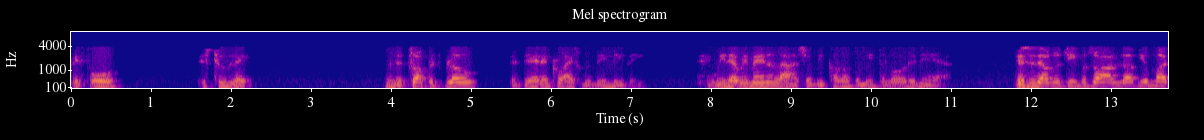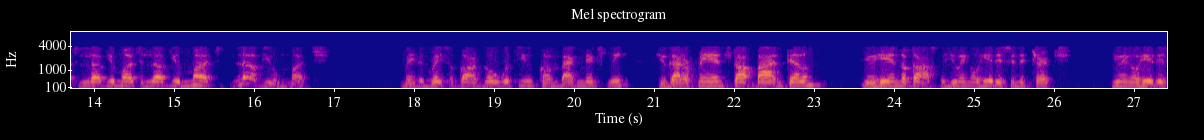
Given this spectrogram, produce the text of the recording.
before it's too late. When the trumpets blow, the dead in Christ will be leaving. And we that remain alive shall be caught up to meet the Lord in the air. This is Elder G. Bazaar. Love you much, love you much, love you much, love you much. May the grace of God go with you. Come back next week. If you got a friend, stop by and tell them you're hearing the gospel. You ain't going to hear this in the church. You ain't going to hear this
